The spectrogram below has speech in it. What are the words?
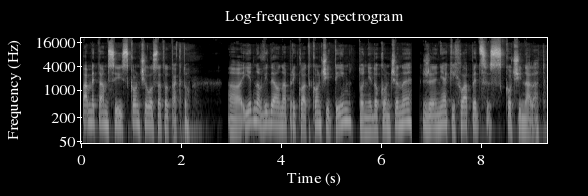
pamätám si, skončilo sa to takto. Jedno video napríklad končí tým, to nedokončené, že nejaký chlapec skočí na ľad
